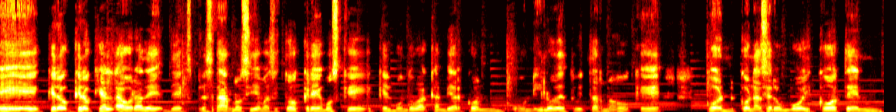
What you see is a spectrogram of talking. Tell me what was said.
eh, creo, creo que a la hora de, expresarnos y demás y todo, creemos que, el mundo va a cambiar con un hilo de Twitter, ¿no? Que con, hacer un boicot en,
